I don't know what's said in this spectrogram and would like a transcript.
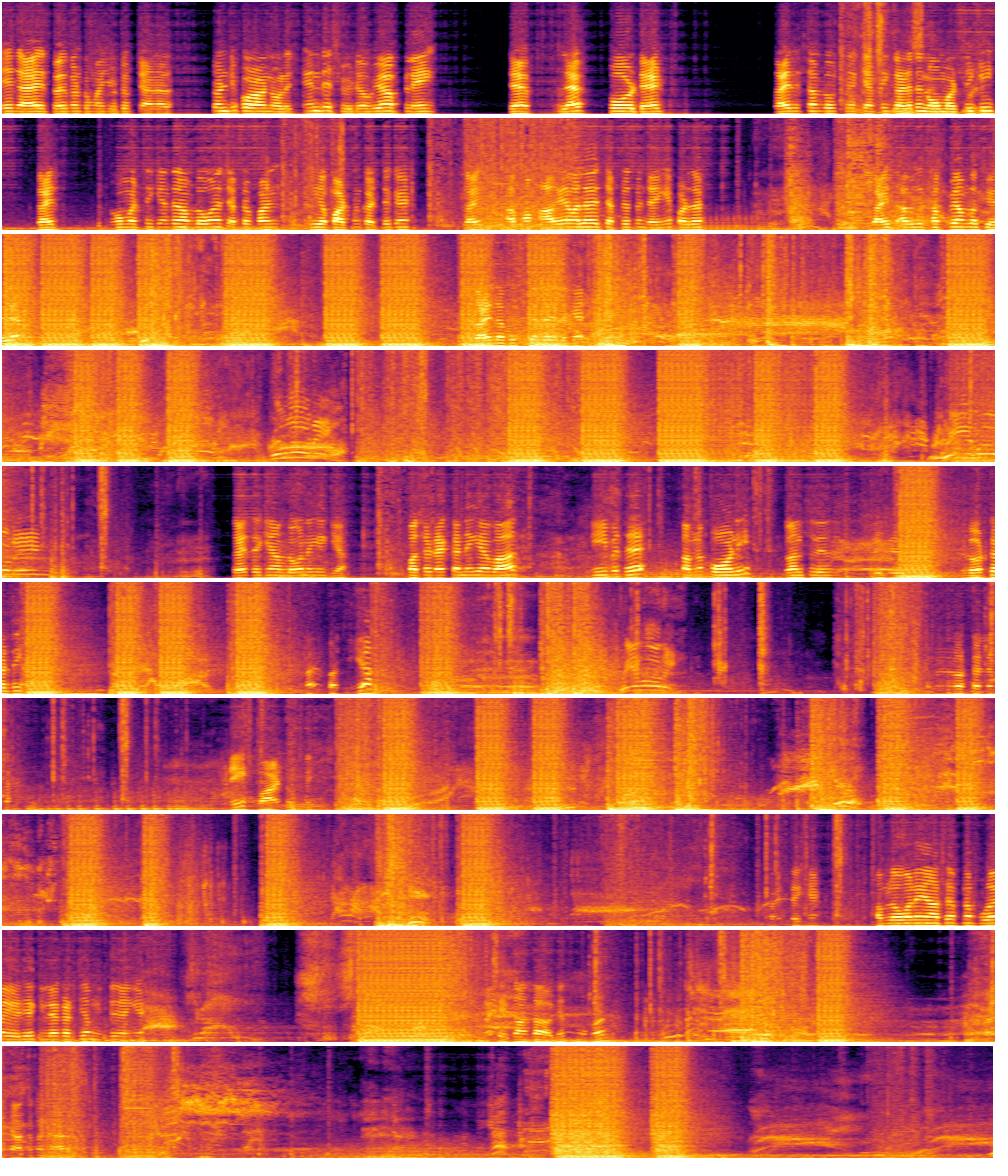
Hey guys, welcome to my YouTube channel 24 Hour Knowledge. In this video, we are playing Left 4 Dead. Guys इस हम लोग camping कर रहे थे no mercy की। गाइस नो मर्सी के अंदर हम लोगों ने चैप्टर वन की अपार्टमेंट कर चुके हैं। गाइस अब हम आगे वाले चैप्टर्स में जाएँगे फर्दर गाइस अब ये सब पे हम लोग खेल रहे हैं। गाइस अब इसके अंदर देखें Reloading! Reloading! गए देखिए हम लोगों ने क्या किया फ़र्स्ट अटैक करने के बाद यहीं पे थे तो हमने फ़ोन ही गन लोड कर दी अरे, बच गया Reloading! लोड कर लेते हैं Ready? One, two, three. भाई देखें हम लोगों ने यहाँ से अपना पूरा एरिया क्लियर कर दिया, हम नीचे जाएँगे। कहाँ था आगे स्मोकर भाई यहाँ से कोई ना रहा।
